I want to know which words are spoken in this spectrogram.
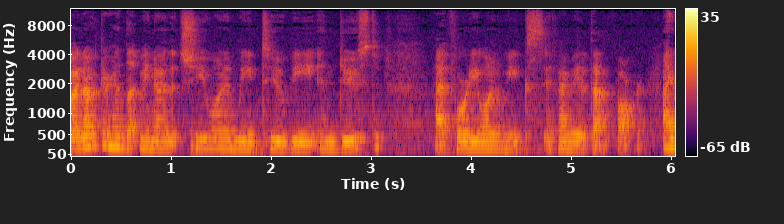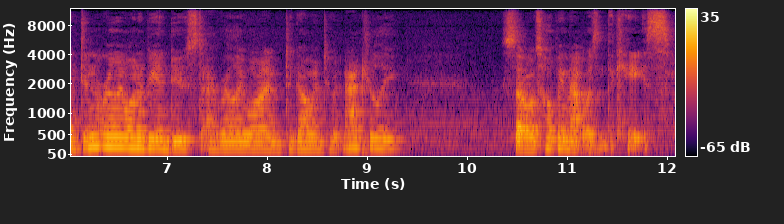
My doctor had let me know that she wanted me to be induced at 41 weeks if I made it that far. I didn't really want to be induced, I really wanted to go into it naturally, so I was hoping that wasn't the case.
